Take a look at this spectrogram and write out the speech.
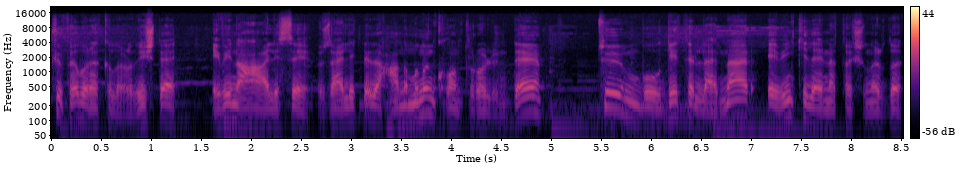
küfe bırakılırdı. İşte evin ahalisi özellikle de hanımının kontrolünde tüm bu getirilenler evin kilerine taşınırdı.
